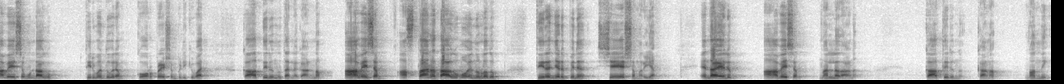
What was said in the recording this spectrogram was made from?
ആവേശമുണ്ടാകും തിരുവനന്തപുരം കോർപ്പറേഷൻ പിടിക്കുവാൻ കാത്തിരുന്ന് തന്നെ കാണണം. ആവേശം അസ്ഥാനത്താകുമോ എന്നുള്ളതും തിരഞ്ഞെടുപ്പിന് ശേഷം അറിയാം എന്തായാലും ആവേശം നല്ലതാണ്. കാത്തിരുന്ന് കാണാം. നന്ദി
